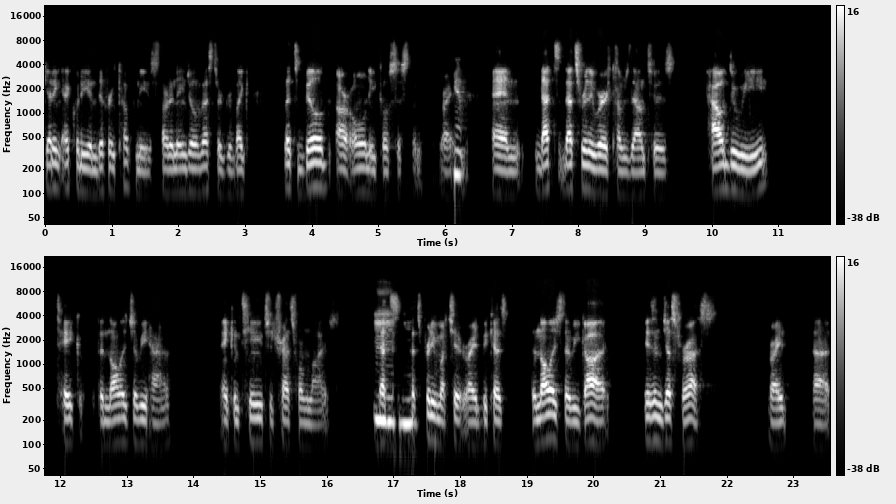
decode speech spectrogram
getting equity in different companies start an angel investor group like let's build our own ecosystem right yeah. And that's that's really where it comes down to is how do we take the knowledge that we have and continue to transform lives that's mm-hmm. that's pretty much it right because the knowledge that we got isn't just for us right uh,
